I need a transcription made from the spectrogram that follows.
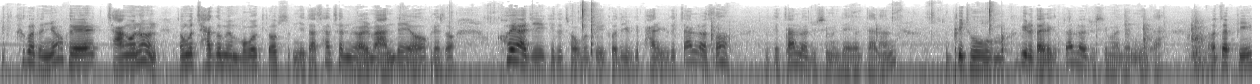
이렇게 크거든요. 그 장어는 너무 작으면 먹을 게 없습니다. 살처럼 얼마 안 돼요. 그래서 커야지 그래도 적을 게 있거든요. 이렇게 반 이렇게 잘라서 이렇게 잘라 주시면 돼요. 일단은 두께 좋은 크기로 다 이렇게 잘라 주시면 됩니다. 어차피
